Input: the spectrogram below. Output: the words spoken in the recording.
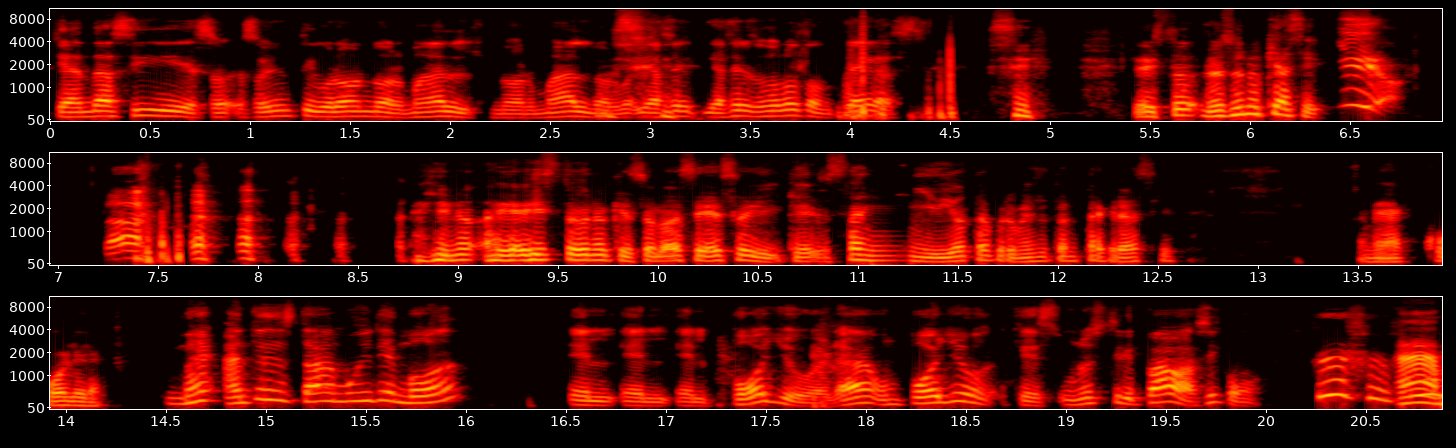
que anda así, so- soy un tiburón normal, normal, normal, y hace, y hace solo tonteras. sí. Esto no es uno que hace... Ah, Hay uno- había visto uno que solo hace eso y que es tan idiota, pero me hace tanta gracia. Se me da cólera. antes estaba muy de moda el, el, el pollo, ¿verdad? Un pollo que es, uno estripaba así como... Ah,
